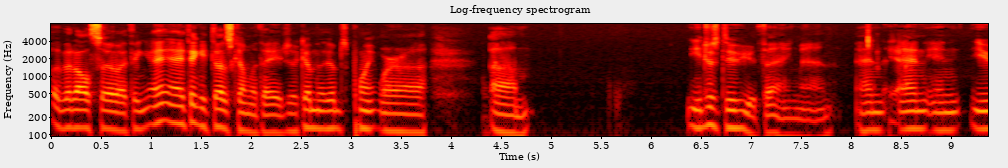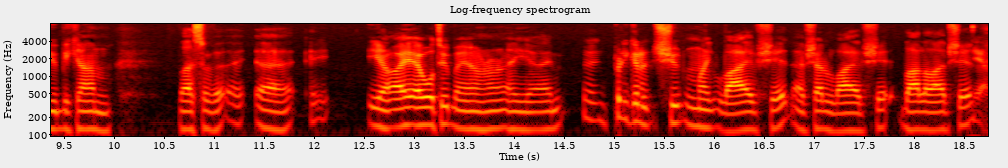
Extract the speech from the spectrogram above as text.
but also I think and I think it does come with age. There comes, a point where uh, um, you just do your thing, man, and Yeah. and and you become less of a. Uh, you know, I, I will toot my own horn. I, I'm pretty good at shooting like live shit. I've shot a live shit, a lot of live shit. Yeah.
